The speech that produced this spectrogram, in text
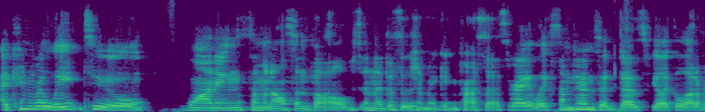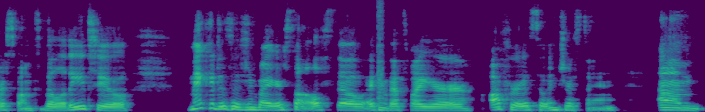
I can relate to wanting someone else involved in the decision making process, right? Like sometimes it does feel like a lot of responsibility to make a decision by yourself. So I think that's why your offer is so interesting. Um,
